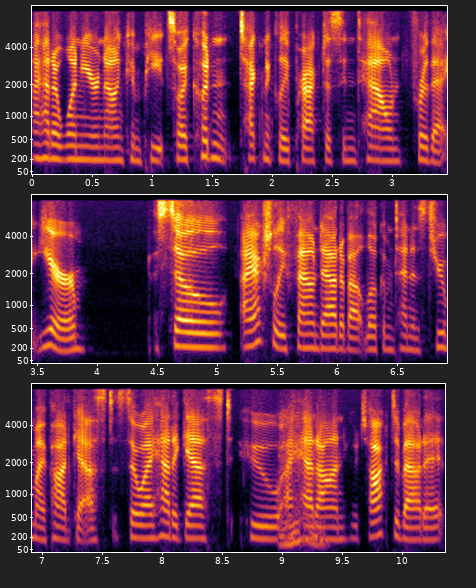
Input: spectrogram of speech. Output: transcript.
I had a one year non compete, so I couldn't technically practice in town for that year. So I actually found out about locum tenens through my podcast. So I had a guest who I had Mm. on who talked about it,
